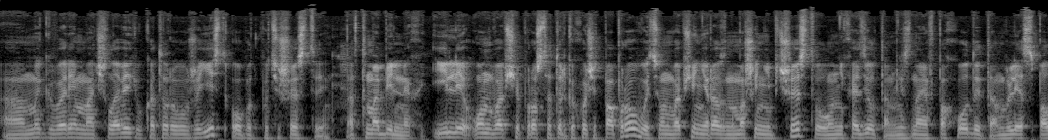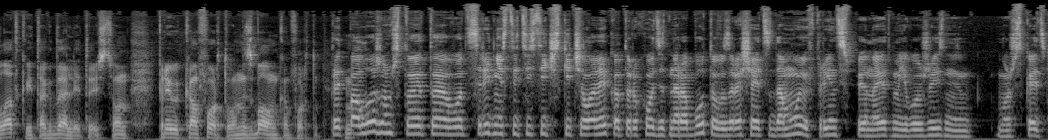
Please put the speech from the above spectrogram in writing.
А мы говорим о человеке, у которого уже есть опыт путешествий автомобильных, или он вообще просто только хочет попробовать, он вообще ни разу на машине не путешествовал, он не ходил там, не знаю, в походы, там, в лес с палаткой и так далее. То есть он привык к комфорту, он избалован комфортом. Предположим, что это вот среднестатистический человек, который ходит на работу, возвращается домой, и, в принципе, на этом его жизнь, можно сказать,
